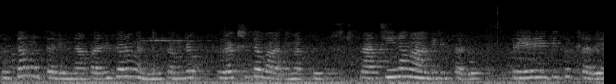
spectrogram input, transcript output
ಸುತ್ತಮುತ್ತಲಿನ ಪರಿಸರವನ್ನು ಸಂರ, ಸುರಕ್ಷಿತವಾಗಿ ಮತ್ತು ಪ್ರಾಚೀನವಾಗಿರಿಸಲು ಪ್ರೇರೇಪಿಸುತ್ತದೆ.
